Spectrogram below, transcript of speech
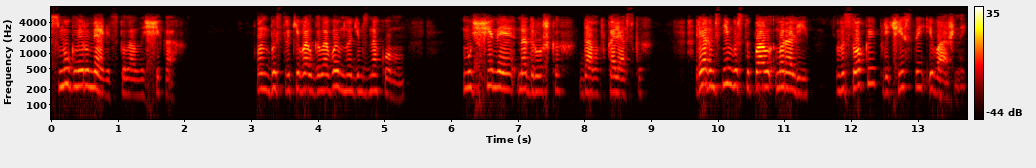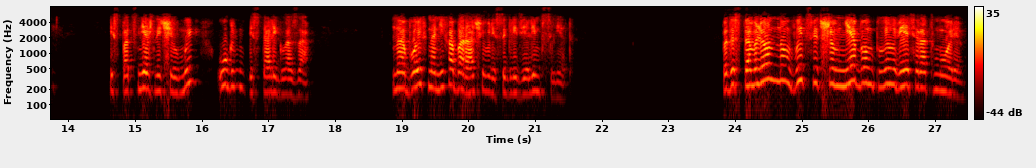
смуглый румянец пылал на щеках. Он быстро кивал головой многим знакомым. Мужчины на дрожках, дамы в колясках. Рядом с ним выступал Морали, высокий, плечистый и важный. Из-под снежной челмы углем блистали глаза. На обоих на них оборачивались и глядели им вслед. Под истомленным выцветшим небом плыл ветер от моря.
